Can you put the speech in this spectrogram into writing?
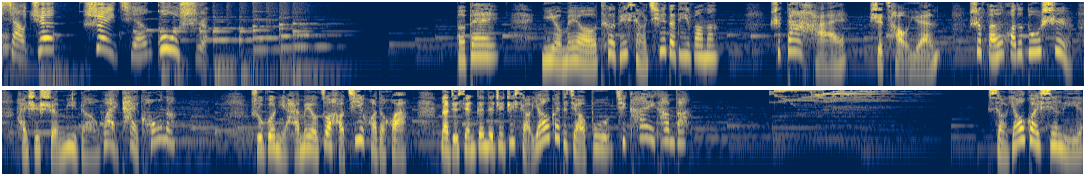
小圈睡前故事，宝贝，你有没有特别想去的地方呢？是大海，是草原，是繁华的都市，还是神秘的外太空呢？如果你还没有做好计划的话，那就先跟着这只小妖怪的脚步去看一看吧。小妖怪心里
